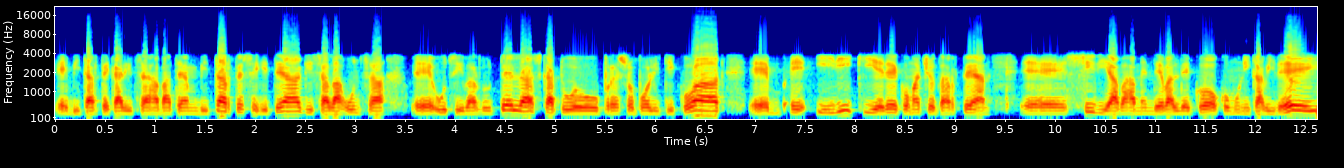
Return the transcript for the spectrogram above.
e, bitartekaritza batean bitartez egitea, giza laguntza e, utzi bar dutela, eskatu preso politikoak, e, e, iriki ere komatxo tartean e, Siria ba, mendebaldeko komunikabideei,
